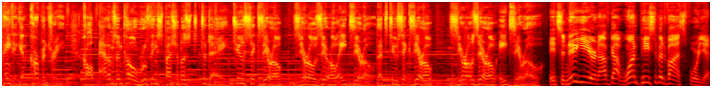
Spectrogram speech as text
painting, and carpentry. Call Adams & Co. Roofing Specialists today, 260 0080. That's 260 0080. It's a new year, and I've got one piece of advice for you.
